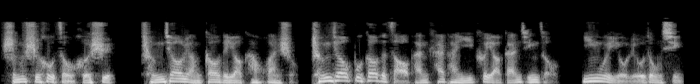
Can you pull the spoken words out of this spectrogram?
什么时候走合适？成交量高的要看换手，成交不高的早盘开盘一刻要赶紧走，因为有流动性。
